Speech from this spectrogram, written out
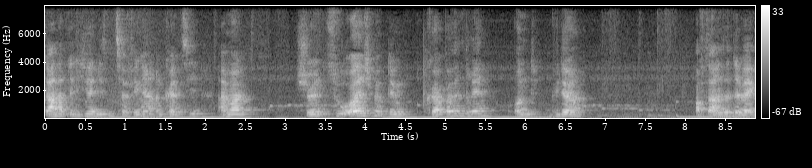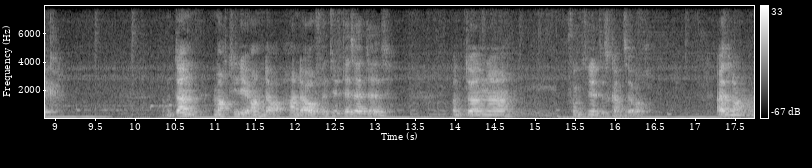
Dann habt ihr die hier in diesen zwei Fingern und könnt sie einmal schön zu euch mit dem Körper hindrehen und wieder auf der anderen Seite weg. Und dann macht ihr die Hand auf, wenn sie auf der Seite ist. Und dann äh, funktioniert das Ganze auch. Also nochmal.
